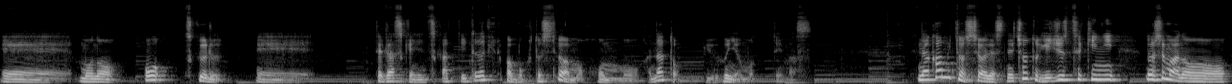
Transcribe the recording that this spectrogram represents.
えーものを作る、えー手助けに使っていただければ僕としてはもう本望かなというふうに思っています。中身としてはですねちょっと技術的にどうしてもあの、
